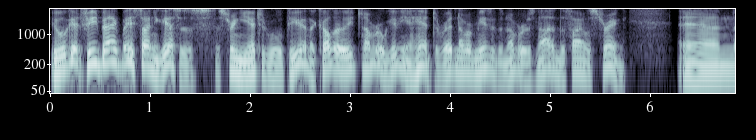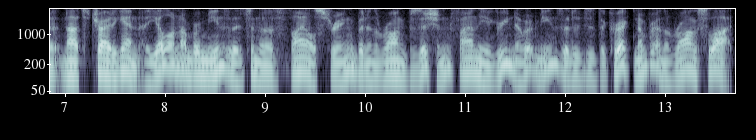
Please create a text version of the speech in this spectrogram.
You will get feedback based on your guesses. The string you entered will appear, and the color of each number will give you a hint. A red number means that the number is not in the final string, and not to try it again. A yellow number means that it's in the final string, but in the wrong position. Finally, a green number means that it is the correct number in the wrong slot.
